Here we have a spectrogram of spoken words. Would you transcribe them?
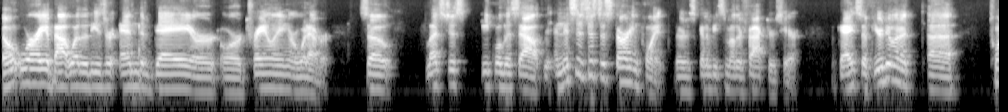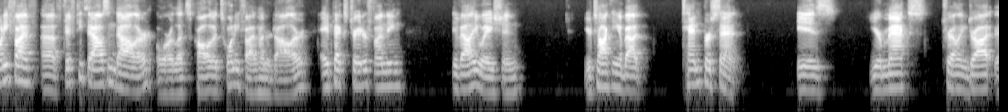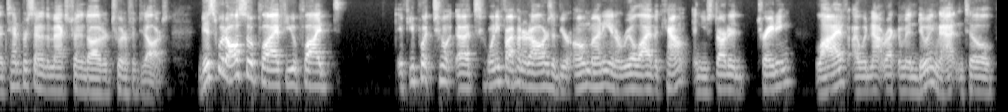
Don't worry about whether these are end of day or, or trailing or whatever. So let's just equal this out. And this is just a starting point. There's going to be some other factors here. Okay. So if you're doing a, a 25, uh, $50,000 or let's call it a $2,500 Apex Trader Funding evaluation, you're talking about 10% is your max trailing draw, 10% uh, of the max trailing dollar, $250. This would also apply if you applied, if you put two, uh, $2,500 of your own money in a real live account and you started trading live. I would not recommend doing that until,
